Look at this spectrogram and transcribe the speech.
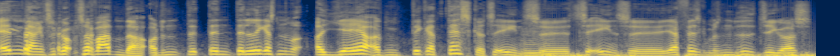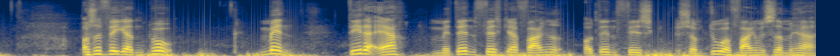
anden gang, så, kom, så var den der, og den, den- den, den ligger sådan og jager, og den digger dasker til ens, mm. øh, til ens øh, jeg fisker med sådan en hvid jig også. Og så fik jeg den på. Men det der er med den fisk, jeg har fanget, og den fisk, som du har fanget, vi sidder med her,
